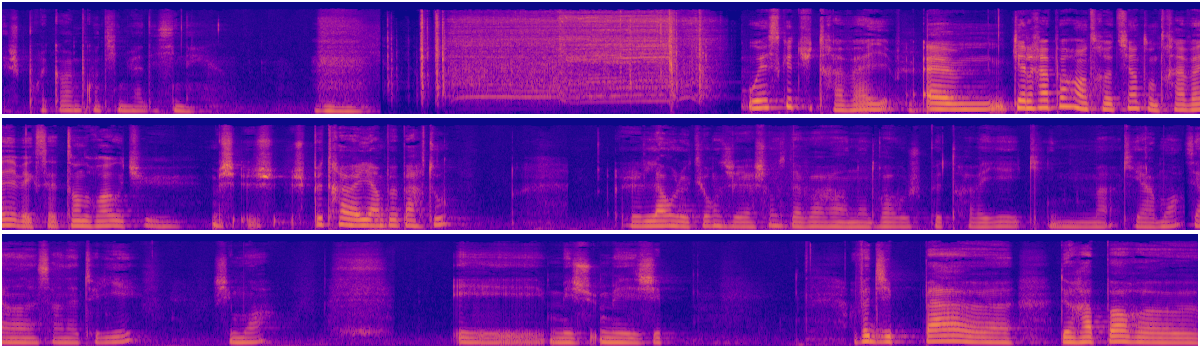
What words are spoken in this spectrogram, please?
Et je pourrais quand même continuer à dessiner. Où est-ce que tu travailles? Euh, Quel rapport entretient ton travail avec cet endroit où tu... Je, je, je peux travailler un peu partout. Là, en l'occurrence, j'ai la chance d'avoir un endroit où je peux travailler et qui, est à moi. C'est un, un, atelier chez moi. Et, mais j'ai... En fait, j'ai pas euh, de rapport euh,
